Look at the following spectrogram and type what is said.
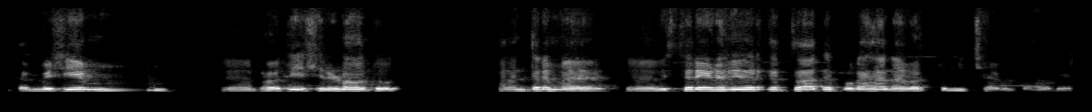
तं विषयं भवती शृणोतु। अनन्तरं विस्तरेण विवृतत्वात् पुनः न वक्तुम् इच्छामि तावदेव।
